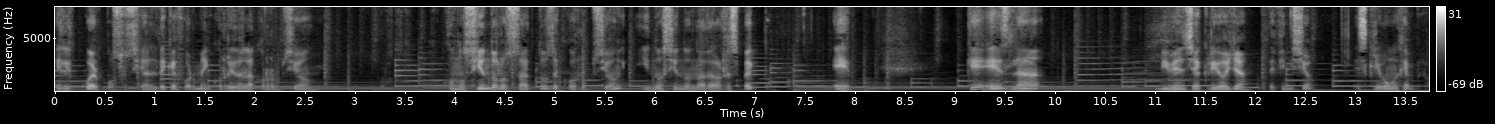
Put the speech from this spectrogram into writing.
El cuerpo social de qué forma ha incurrido en la corrupción, conociendo los actos de corrupción y no haciendo nada al respecto. E. ¿Qué es la vivencia criolla? Definición. Escribo un ejemplo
